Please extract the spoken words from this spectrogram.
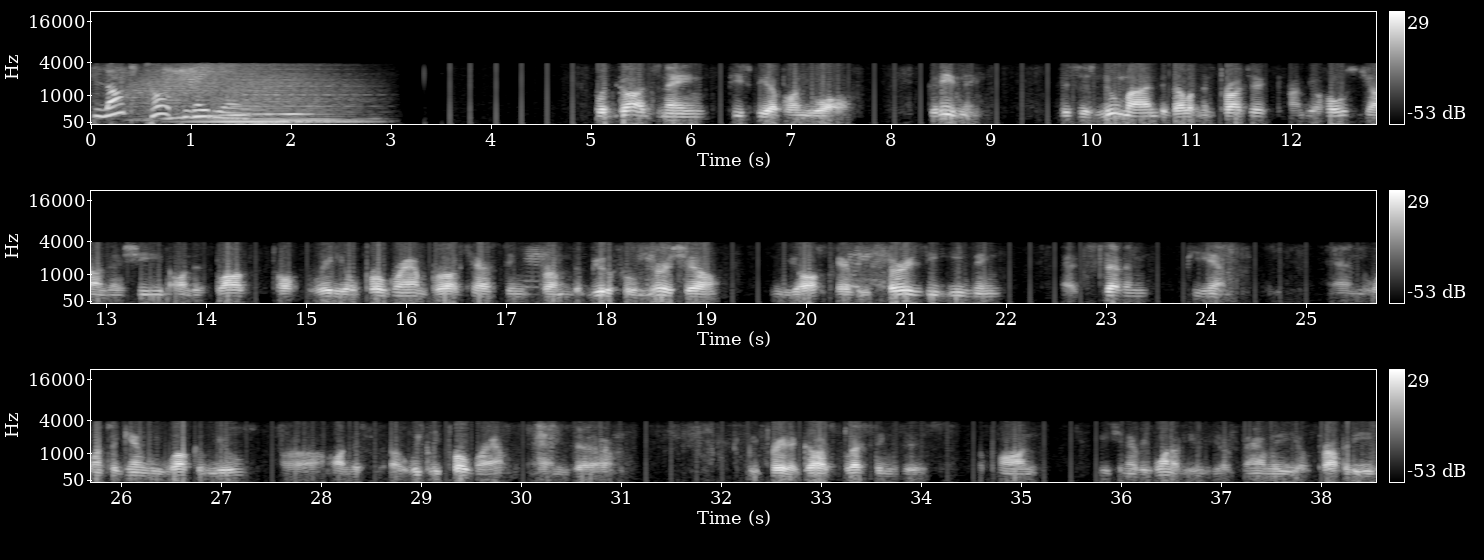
Blog Talk Radio. With God's name, peace be upon you all. Good evening. This is New Mind Development Project. I'm your host, John Nasheed, on this Blog Talk Radio program, broadcasting from the beautiful Murrayshell, New York, every Thursday evening at 7 p.m. And once again, we welcome you uh, on this uh, weekly program, and uh, we pray that God's blessings is upon each and every one of you, your family, your property,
